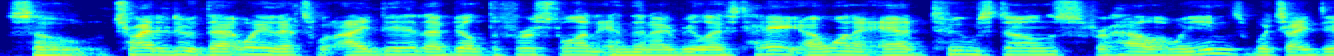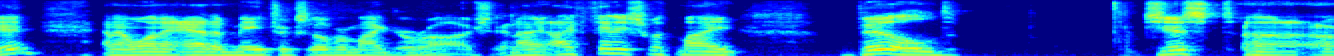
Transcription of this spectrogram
So try to do it that way. That's what I did. I built the first one and then I realized, hey, I want to add tombstones for Halloween's, which I did. And I want to add a matrix over my garage. And I, I finished with my build just uh,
